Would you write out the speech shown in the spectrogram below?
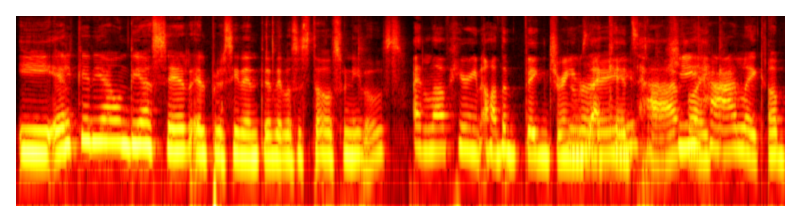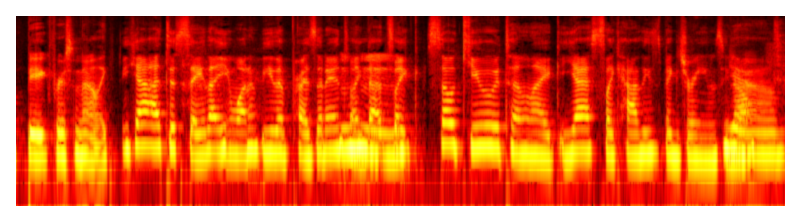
Y él quería un día ser el presidente de los Estados Unidos. I love hearing all the big dreams right? that kids have. He like, had like a big personality. Yeah, to say that you want to be the president, mm-hmm. like that's like so cute and like yes, like have these big dreams, you yeah. know.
